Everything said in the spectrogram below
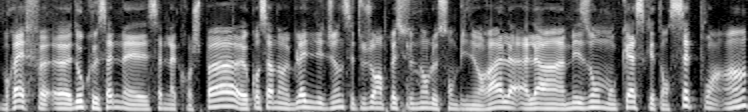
Bref, euh, donc ça ne, ça ne l'accroche pas. Euh, concernant Blind Legend, c'est toujours impressionnant le son binaural. À la maison, mon casque est en 7.1.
